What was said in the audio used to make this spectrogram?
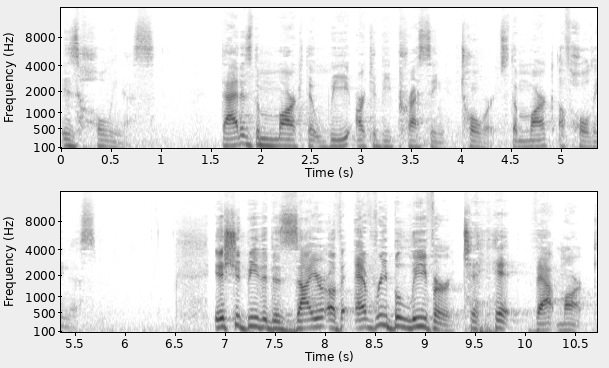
is holiness. That is the mark that we are to be pressing towards, the mark of holiness. It should be the desire of every believer to hit that mark.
